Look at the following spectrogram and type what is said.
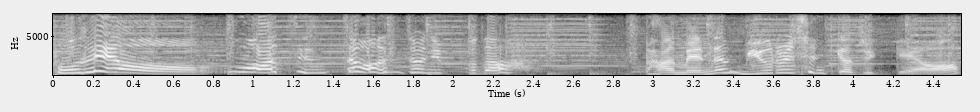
보세요. 우와 진짜 완전 이쁘다. 밤에는 뮤를 신겨줄게요.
